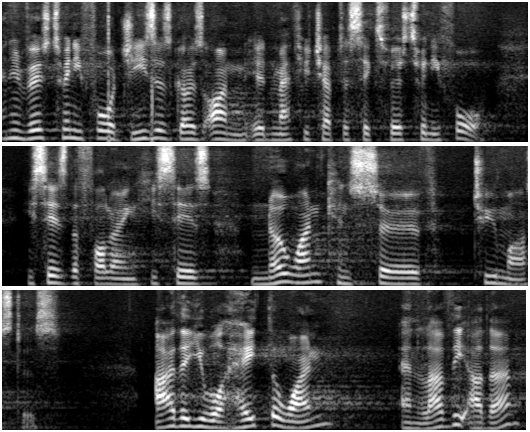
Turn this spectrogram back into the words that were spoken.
And in verse 24, Jesus goes on in Matthew chapter 6, verse 24. He says the following He says, No one can serve two masters. Either you will hate the one and love the other,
